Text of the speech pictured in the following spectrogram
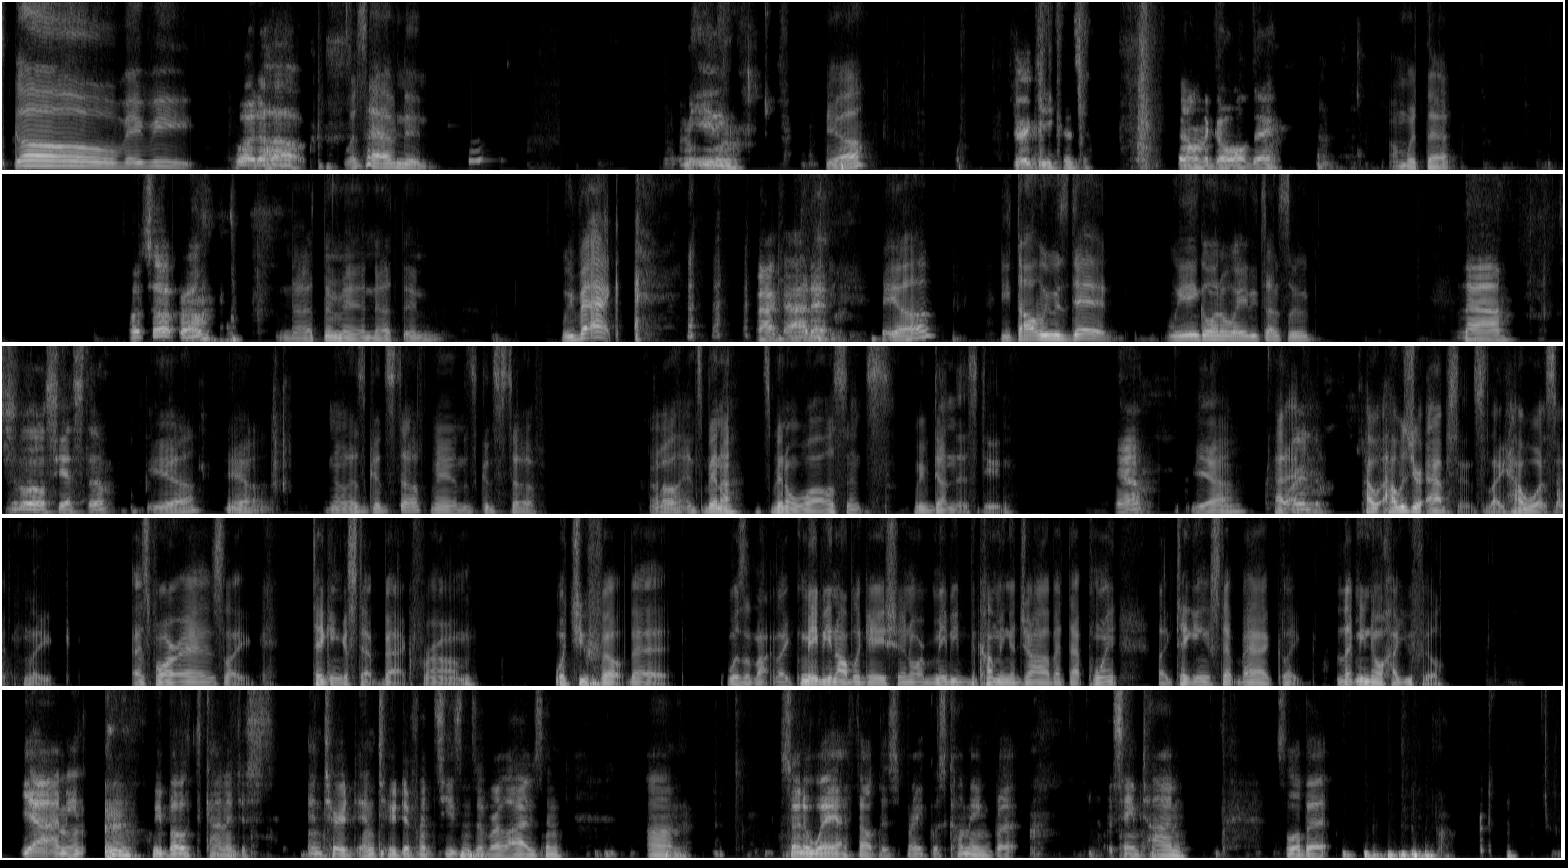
Let's go, baby. What up? What's happening? I'm eating Yeah. jerky because been on the go all day. I'm with that. What's up, bro? Nothing, man. Nothing. We back. Back at it. yeah. You thought we was dead. We ain't going away anytime soon. Nah, just a little siesta. Yeah. Yeah. No, that's good stuff, man. That's good stuff. Well, it's been a it's been a while since we've done this, dude. Yeah. Yeah. How, in, how how was your absence? Like, how was it? Like, as far as like taking a step back from what you felt that was a lot, like maybe an obligation or maybe becoming a job at that point, like taking a step back. Like, let me know how you feel. yeah, I mean, we both kind of just entered into different seasons of our lives, and um, so in a way, I felt this break was coming, but at the same time, it's a little bit.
